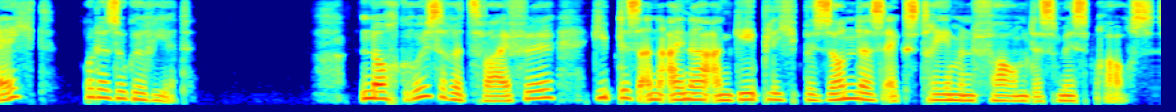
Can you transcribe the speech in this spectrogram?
echt oder suggeriert? Noch größere Zweifel gibt es an einer angeblich besonders extremen Form des Missbrauchs.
